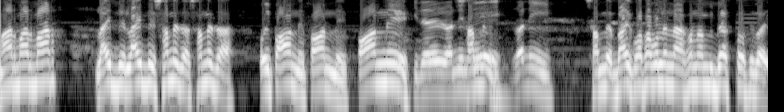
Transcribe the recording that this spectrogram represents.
মার মার মার। লাইভ নে লাইভ নে সামনে যা সামনে যা। ওই পাওয়ার নে পাওয়ার নে পাওয়ার নে। সামনে। রনি। সামনে ভাই কথা বলেন না এখন আমি ব্যস্ত আছি ভাই।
